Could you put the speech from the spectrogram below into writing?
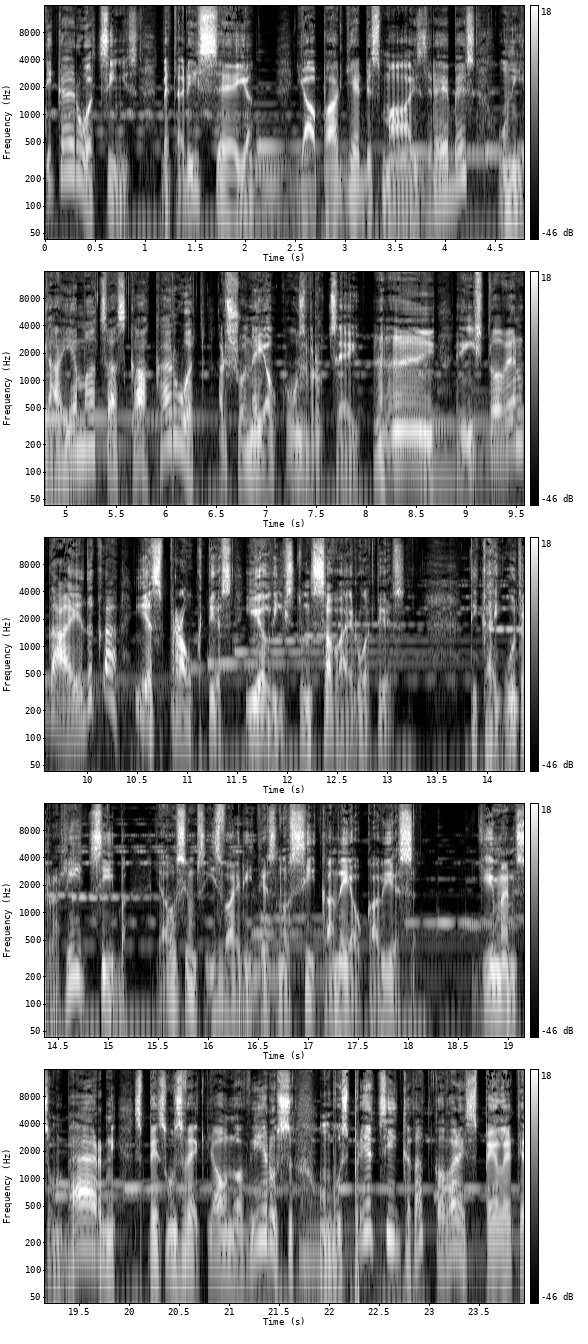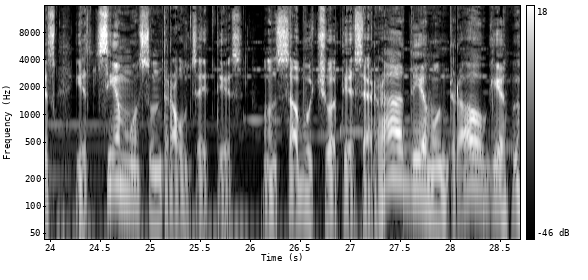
tikai rociņas, bet arī sēja, jāpārģērbjas mājas drēbēs un jāiemācās, kā karot ar šo nejauku uzbrucēju. Viņš to vien gaida, kā iesprāgties, ielīst un savairoties. Tikai gudra rīcība ļaus jums izvairīties no sīkā nejaukā viesa ģimenes un bērni spēs uzveikt ļauno vīrusu un būs priecīgi, kad atkal varēs spēlēties, iet ciemos un draudzēties, un sabučoties ar rādiem un draugiem,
